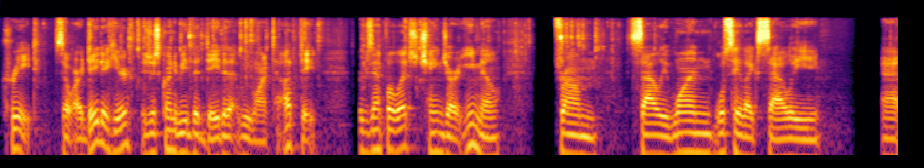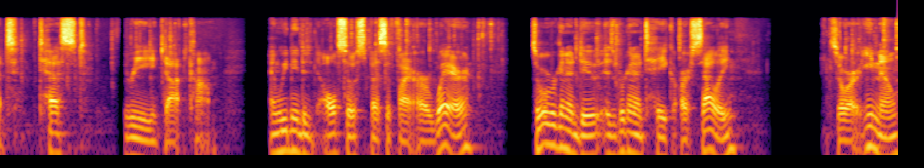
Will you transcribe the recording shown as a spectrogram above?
create. So our data here is just going to be the data that we want to update. For example, let's change our email from Sally1, we'll say like Sally at test3.com. And we need to also specify our where. So what we're going to do is we're going to take our Sally, so our email,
